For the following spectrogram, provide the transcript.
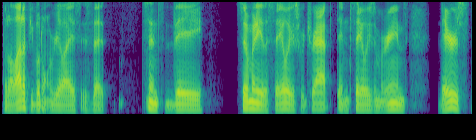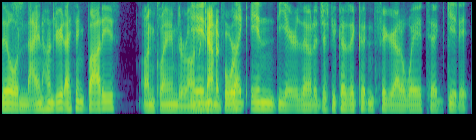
But a lot of people don't realize is that since they, so many of the sailors were trapped and sailors and Marines, there's still 900 I think bodies unclaimed or unaccounted for, like in the Arizona, just because they couldn't figure out a way to get it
